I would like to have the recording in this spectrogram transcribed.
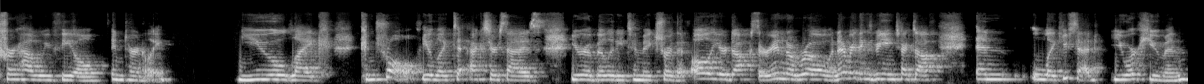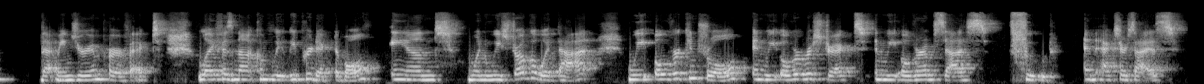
for how we feel internally. You like control. You like to exercise your ability to make sure that all your ducks are in a row and everything's being checked off. And like you said you are human. That means you're imperfect. Life is not completely predictable. And when we struggle with that, we over control and we over restrict and we over obsess food and exercise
